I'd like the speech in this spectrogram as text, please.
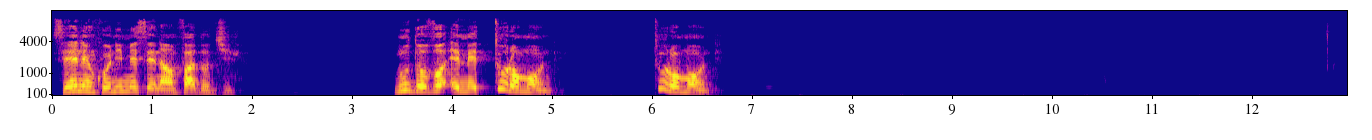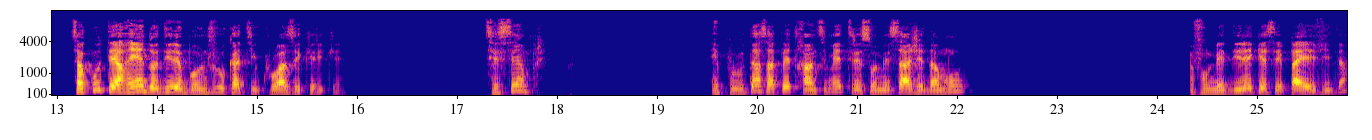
C'est un inconnu, mais c'est un enfant de Dieu. Nous devons aimer tout le monde. Tout le monde. Ça coûte rien de dire bonjour quand tu croises quelqu'un. C'est simple. Et pourtant, ça peut transmettre son message d'amour. Vous me direz que c'est pas évident.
